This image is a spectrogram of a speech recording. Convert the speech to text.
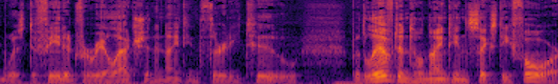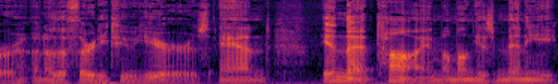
was defeated for reelection in 1932, but lived until 1964, another 32 years. And in that time, among his many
